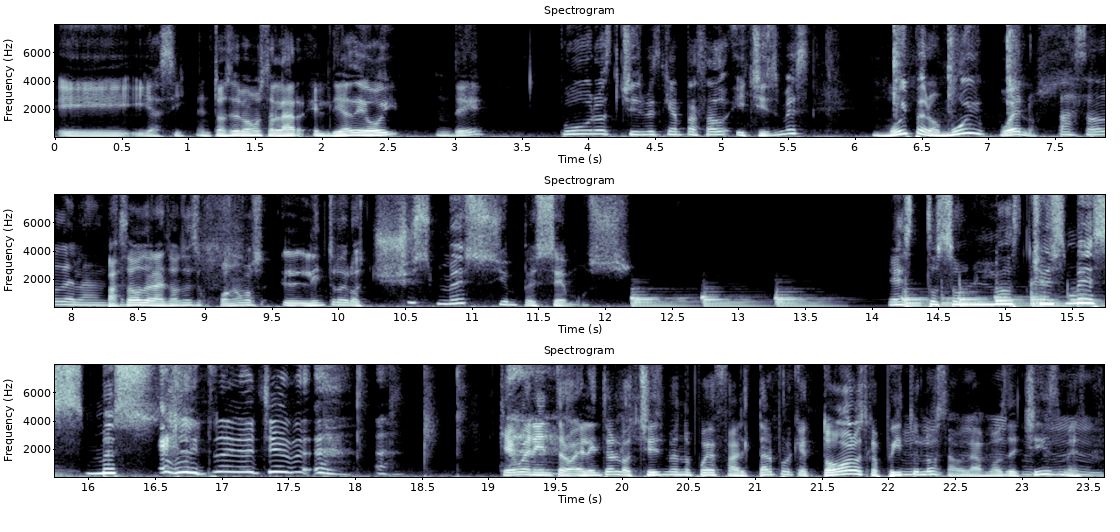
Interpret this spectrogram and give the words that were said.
y, y así. Entonces vamos a hablar el día de hoy de puros chismes que han pasado y chismes muy pero muy buenos. Pasado de lanza. Pasado de entonces pongamos el intro de los chismes y empecemos. Estos son los chismes. mes. El intro de los chismes. Qué buen intro. El intro de los chismes no puede faltar porque todos los capítulos Mm, mm, hablamos mm, de chismes. mm.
